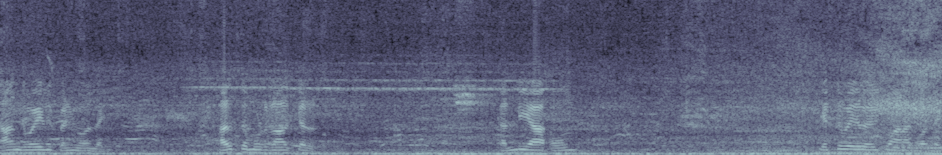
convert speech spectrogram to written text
நான்கு வயது பெண் குழந்தை அடுத்த மூன்று நாட்கள் கல்வியாகவும் எட்டு வயது வரைக்குமான குழந்தை.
